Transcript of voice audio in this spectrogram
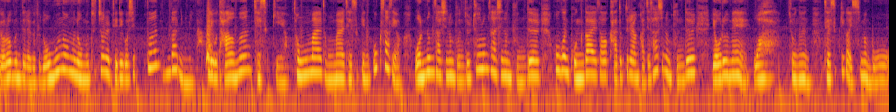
여러분들에게도 너무너무너무 추천을 드리고 싶은 선반입니다. 그리고 다음은 제습기예요. 정말 정말 제습기는 꼭 사세요. 원룸 사시는 분들, 투룸 사시는 분들, 혹은 본가에서 가족들이랑 같이 사시는 분들, 여름에 와 저는 제습기가 있으면 뭐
